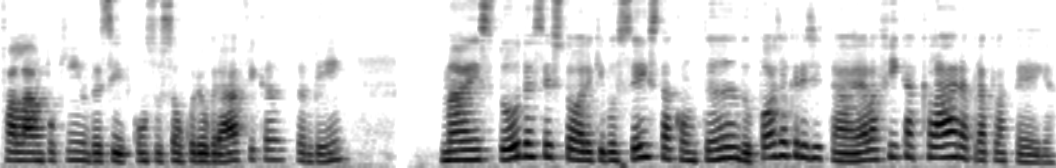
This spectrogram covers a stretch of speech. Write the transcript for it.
falar um pouquinho dessa construção coreográfica também. Mas toda essa história que você está contando, pode acreditar, ela fica clara para a plateia.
